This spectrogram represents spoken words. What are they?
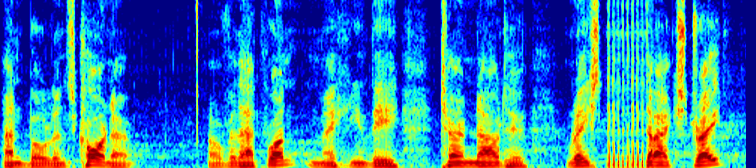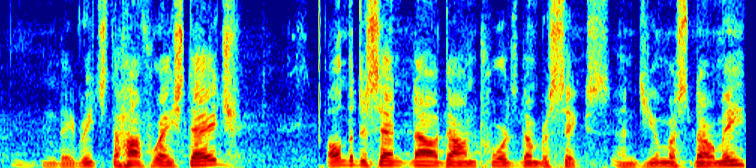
and Boland's Corner. Over that one, making the turn now to race back straight. And they reach the halfway stage. On the descent now down towards number six. And You Must Know Me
